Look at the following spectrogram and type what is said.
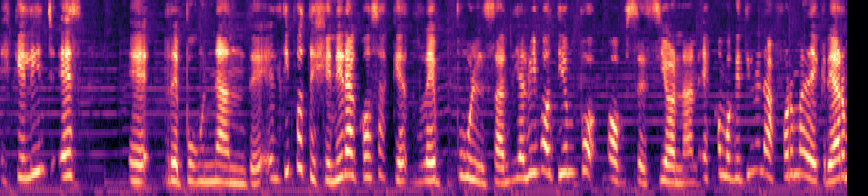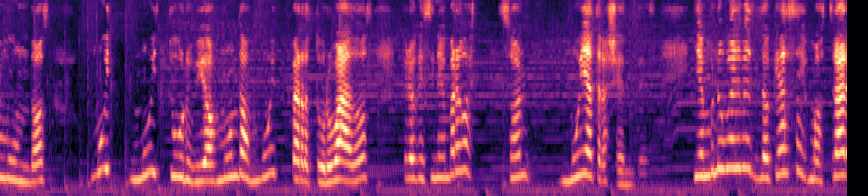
es que Lynch es eh, repugnante. El tipo te genera cosas que repulsan y al mismo tiempo obsesionan. Es como que tiene una forma de crear mundos muy, muy turbios, mundos muy perturbados, pero que sin embargo son muy atrayentes. Y en Blue Velvet lo que hace es mostrar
